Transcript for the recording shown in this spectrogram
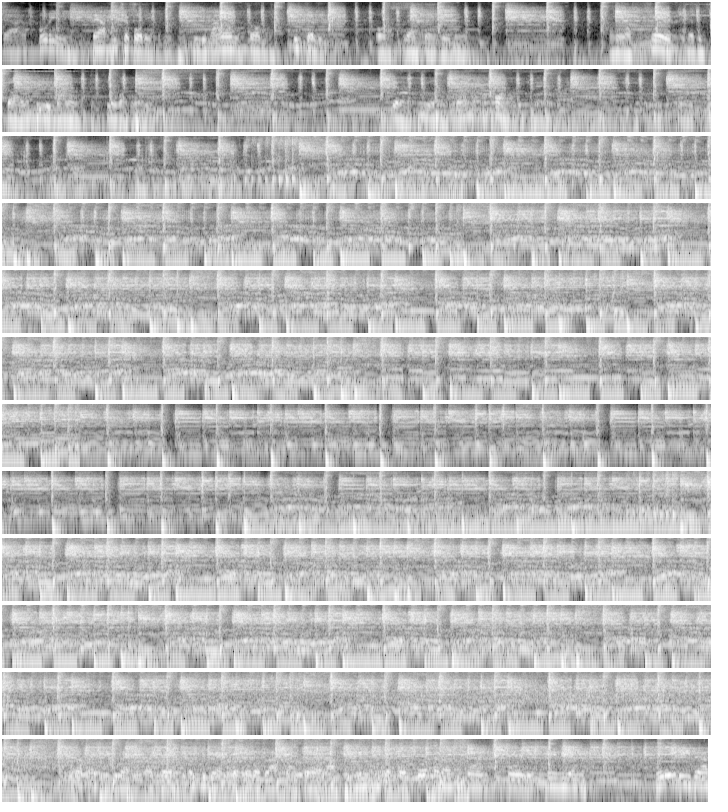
Borin, Beatrice Borin with Billy Malone from Italy, azt versenyzőnő. Ahol a föld ezúttal Billy Malone lovagolja. Jelen pillanatban a.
